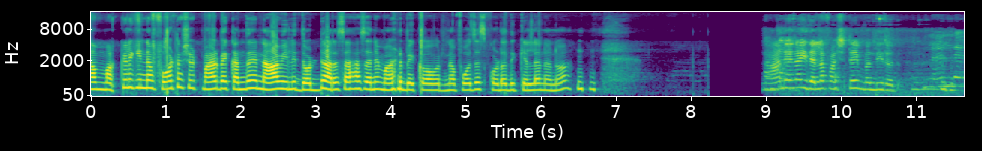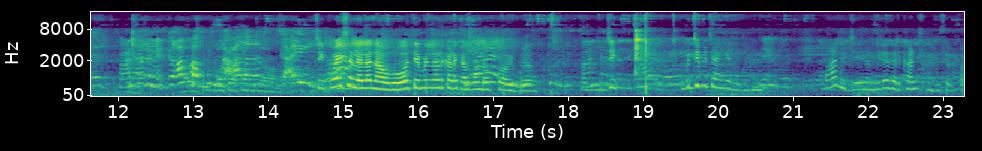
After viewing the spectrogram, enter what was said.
ನಮ್ಮ ಮಕ್ಕಳಿಗಿನ್ನ ಫೋಟೋ ಶೂಟ್ ಮಾಡಬೇಕಂದ್ರೆ ನಾವಿಲ್ಲಿ ದೊಡ್ಡ ಅರಸಾಹಸನೇ ಮಾಡಬೇಕು ಅವ್ರನ್ನ ಪೋಸಸ್ ಕೊಡೋದಕ್ಕೆಲ್ಲ ನಾನು. ನಾನೇನೋ ಇದೆಲ್ಲ ಫಸ್ಟ್ ಟೈಮ್ ಬಂದಿರೋದು. ಚಿಕ್ಕ ವಯಸ್ಸಲ್ಲೆಲ್ಲ ನಾವು ತಮಿಳ್ನಾಡು ಕಡೆ ಕರ್ಕೊಂಡು ಹೋಗ್ತಾ ಬುಜ್ಜಿ ಬುಜ್ಜಿ ಬುಜ್ಜಿ ಹಂಗೆ ಬಾ ಬುಜ್ಜಿ ನಮ್ಮ ವಿಡಿಯೋದಲ್ಲಿ ಕಾಣಿಸ್ಬೋದು ಸ್ವಲ್ಪ.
